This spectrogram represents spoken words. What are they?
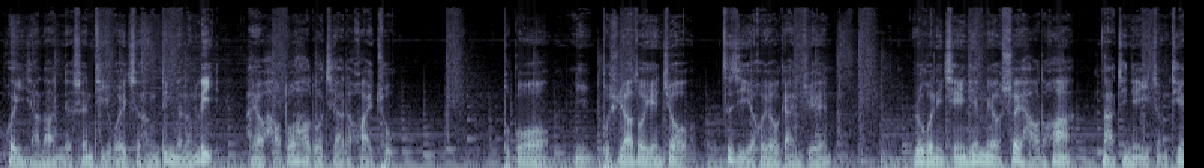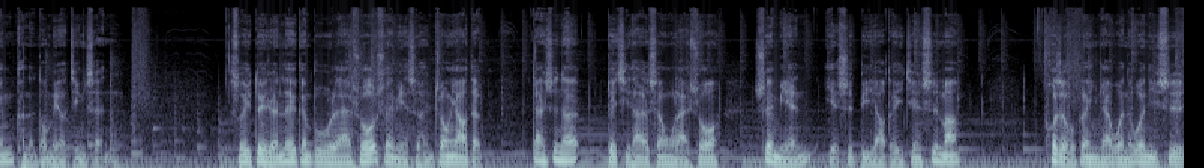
会影响到你的身体维持恒定的能力，还有好多好多其他的坏处。不过你不需要做研究，自己也会有感觉。如果你前一天没有睡好的话，那今天一整天可能都没有精神。所以对人类跟哺乳来说，睡眠是很重要的。但是呢，对其他的生物来说，睡眠也是必要的一件事吗？或者我更应该问的问题是：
